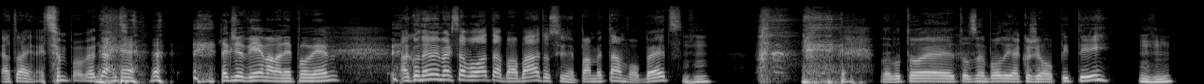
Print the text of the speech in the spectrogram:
Ja to aj nechcem povedať. Takže viem, ale nepoviem. Ako neviem, jak sa volá tá baba, to si nepamätám vôbec. Mm-hmm. Lebo to je, to sme boli akože opity. Mm-hmm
